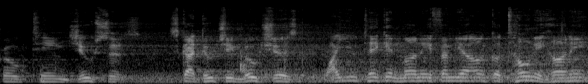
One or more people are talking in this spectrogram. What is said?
Protein juices. Scaducci mooches. Why you taking money from your Uncle Tony, honey?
